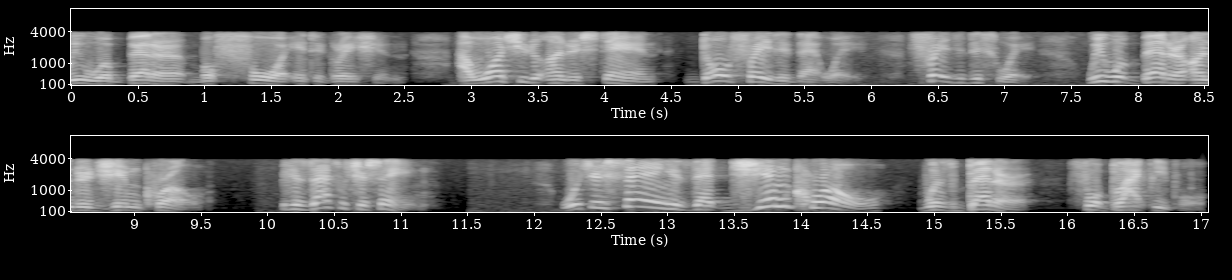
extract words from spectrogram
we were better before integration, I want you to understand don't phrase it that way. Phrase it this way. We were better under Jim Crow. Because that's what you're saying. What you're saying is that Jim Crow was better for black people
